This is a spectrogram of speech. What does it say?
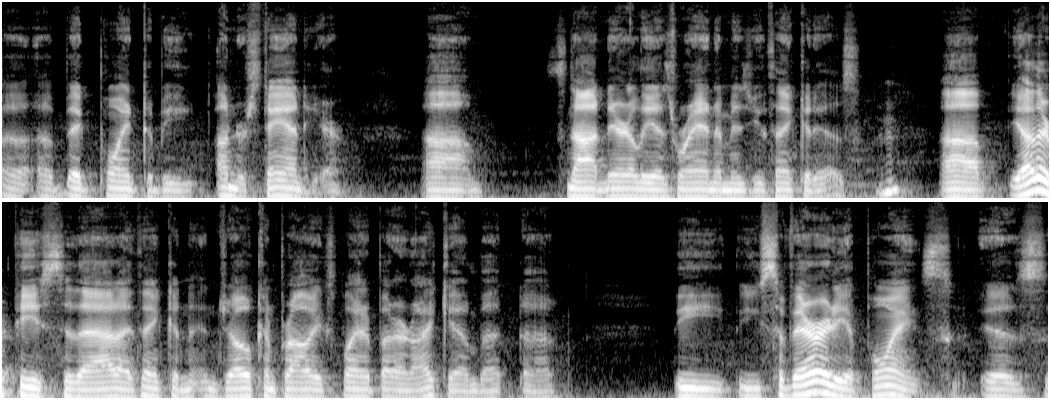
a, a big point to be understand here. Um, it's not nearly as random as you think it is. Uh, the other piece to that, I think, and, and Joe can probably explain it better than I can, but uh, the the severity of points is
